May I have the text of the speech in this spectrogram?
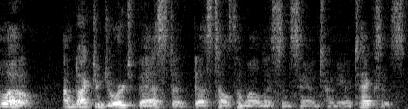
Hello, I'm Dr. George Best of Best Health and Wellness in San Antonio, Texas.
